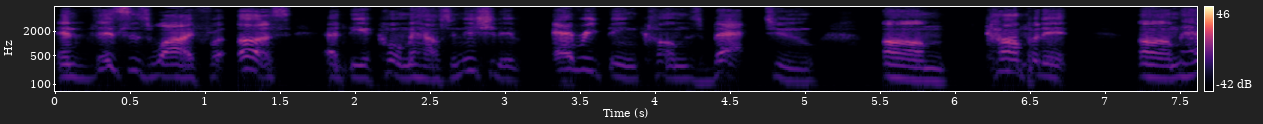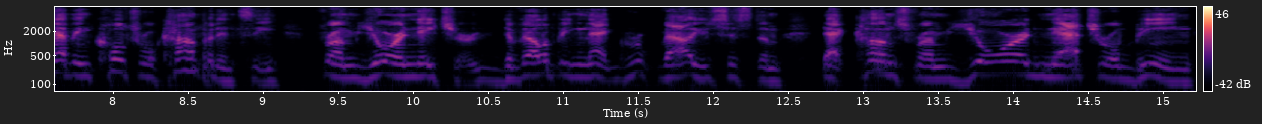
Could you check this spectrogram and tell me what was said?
And this is why for us at the Akoma House Initiative, everything comes back to um, competent, um, having cultural competency from your nature, developing that group value system that comes from your natural being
